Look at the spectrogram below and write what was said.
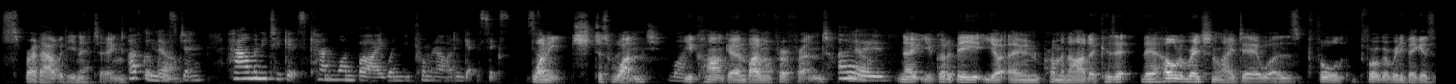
spread out with your knitting. I've got a No. question. How many tickets can one buy when you promenade and get the six? One each, just one. each, one. You can't go and buy one for a friend. Oh, No. No, you've got to be your own promenader because. The whole original idea was before before it got really big is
